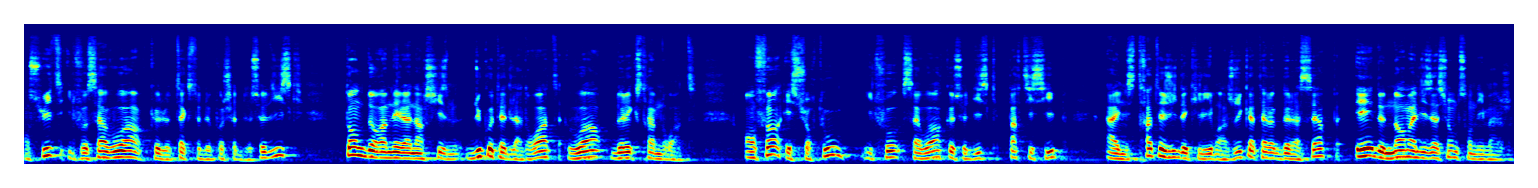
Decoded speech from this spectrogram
Ensuite, il faut savoir que le texte de pochette de ce disque tente de ramener l'anarchisme du côté de la droite, voire de l'extrême droite. Enfin et surtout, il faut savoir que ce disque participe à une stratégie d'équilibrage du catalogue de la SERP et de normalisation de son image.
